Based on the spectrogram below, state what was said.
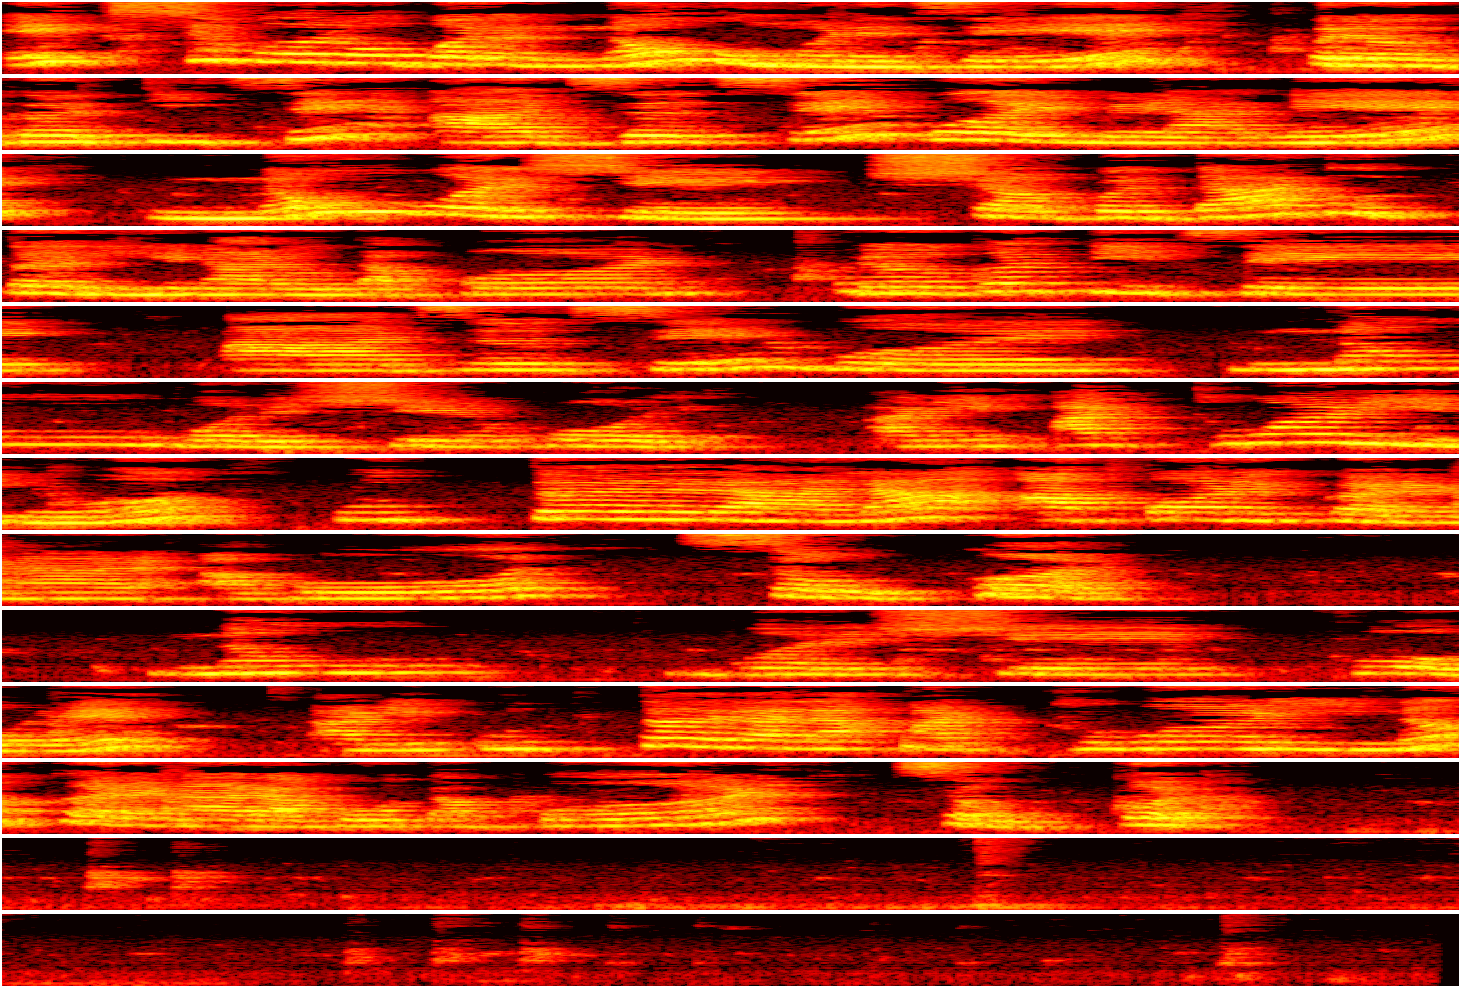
एक्स बरोबर नऊ म्हणजे प्रगतीचे आजचे वय मिळाले नऊ वर्षे शब्दात उत्तर लिहिणार आहोत आपण प्रगतीचे आजचे वय नऊ वर्षे होय. आणि आठवणीनं उत्तराला आपण करणार आहोत चौकट. नऊ वर्षे होय. आणि उत्तराला आठवणी न करणार आहोत आपण चौकट.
